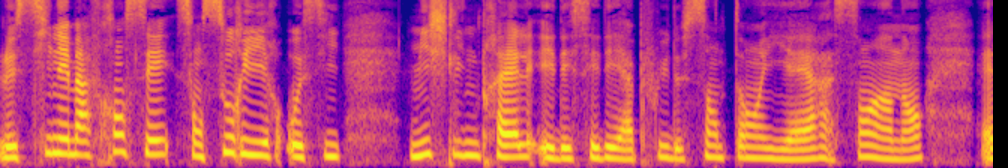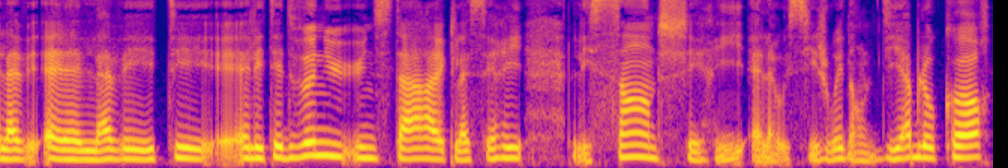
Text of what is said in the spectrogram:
le cinéma français, son sourire aussi. Micheline Prel est décédée à plus de 100 ans hier, à 101 ans. Elle avait, été, elle était devenue une star avec la série Les Saintes Chéries. Elle a aussi joué dans Le Diable au corps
